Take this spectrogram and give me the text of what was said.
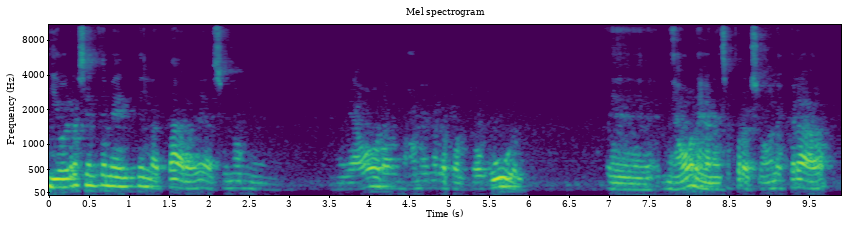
Y hoy recientemente en la tarde, hace unos media hora más o menos, reportó Google eh, mejores ganancias por acción a lo esperado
